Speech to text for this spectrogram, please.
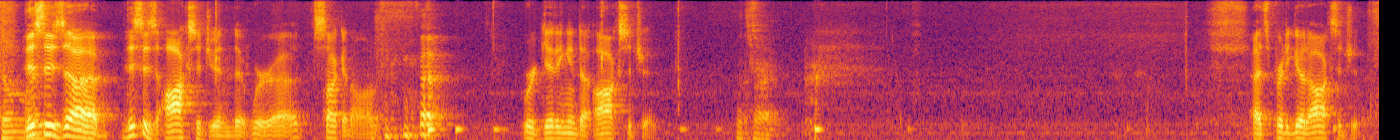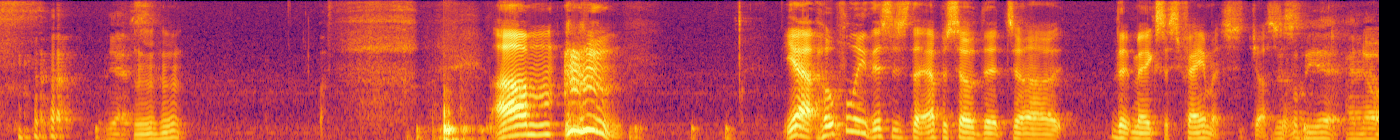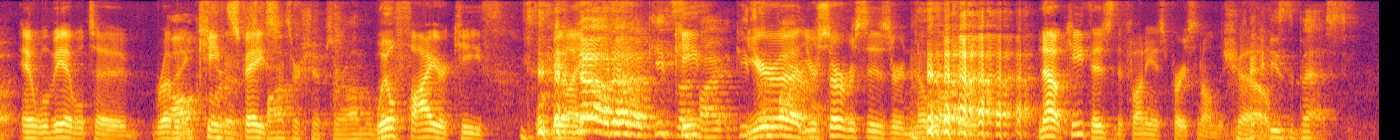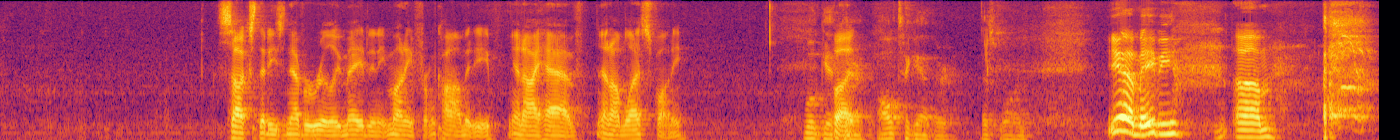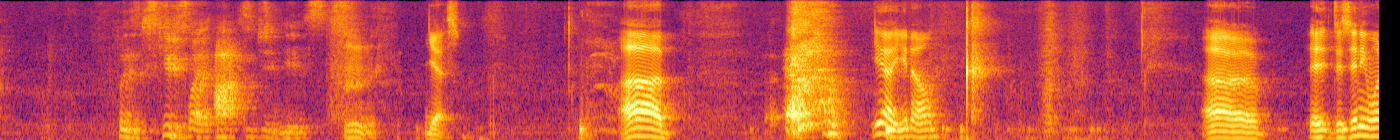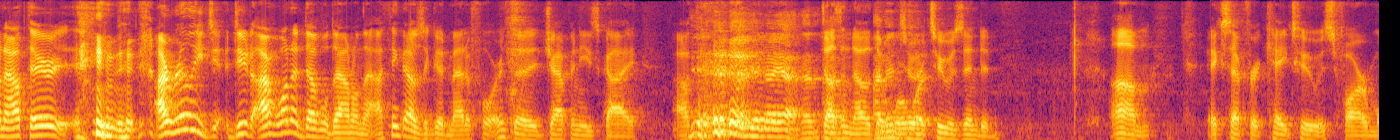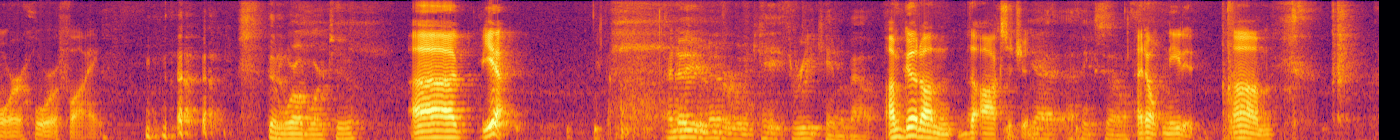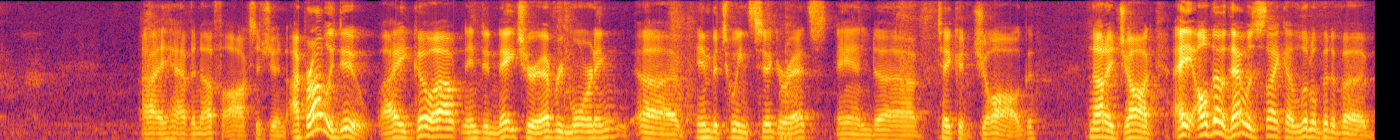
Don't This mind- is uh this is oxygen that we're uh, sucking on. we're getting into oxygen. That's right. That's pretty good oxygen. Yes. Mm-hmm. Um. yeah. Hopefully, this is the episode that uh, that makes us famous, Justin. This will be it. I know it. and we'll be able to rub it in All Keith's sort of face. Sponsorships are on the way. We'll fire Keith. We'll be like, no, no, no. Keith's Keith, on fire. Keith's your on uh, your services are no longer. no, Keith is the funniest person on the show. He's the best. Sucks that he's never really made any money from comedy, and I have, and I'm less funny. We'll get But- there all together as one. Yeah, maybe. Um, Please excuse my oxygen use. yes. Uh, yeah, you know. Uh, eh, does anyone out there? I really, d- dude, I want to double down on that. I think that was a good metaphor. The Japanese guy out yeah, there. no, yeah. That, doesn't know that I'm World War it. II has ended. Um, except for K two is far more horrifying. Than World War II. Uh, yeah, I know you remember when K3 came about. I'm good on the oxygen. Yeah, I think so. I don't need it. Um, I have enough oxygen. I probably do. I go out into nature every morning, uh, in between cigarettes, and uh, take a jog. Not a jog. Hey, although that was like a little bit of a,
